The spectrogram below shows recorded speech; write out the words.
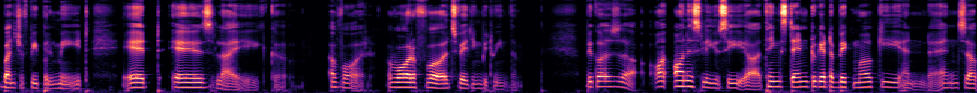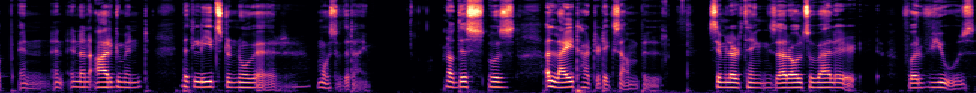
bunch of people meet it is like uh, a war. A war of words waging between them because uh, honestly you see uh, things tend to get a bit murky and ends up in, in in an argument that leads to nowhere most of the time. Now this was a light-hearted example. Similar things are also valid for views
